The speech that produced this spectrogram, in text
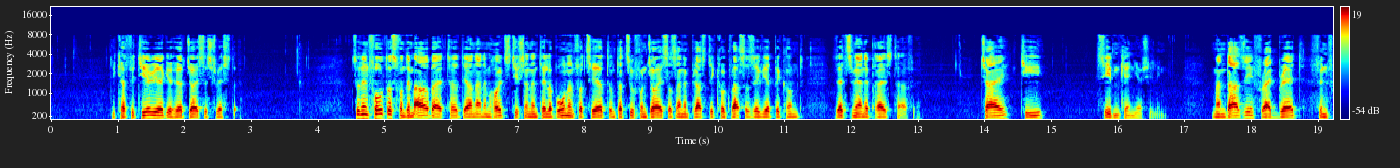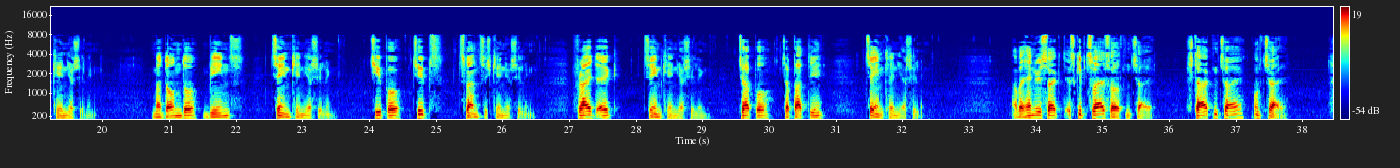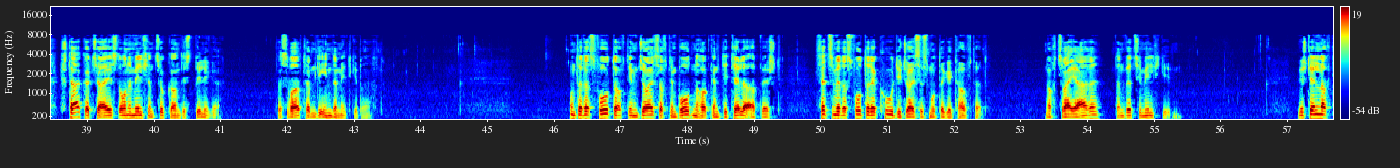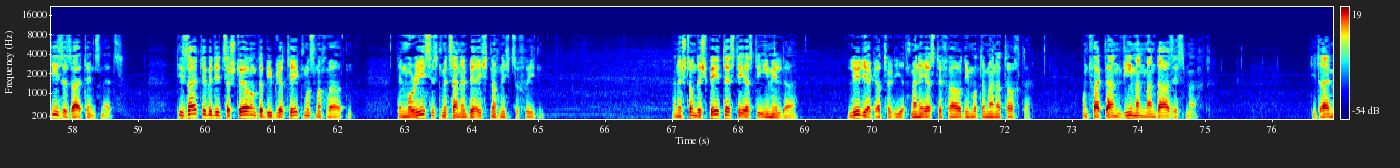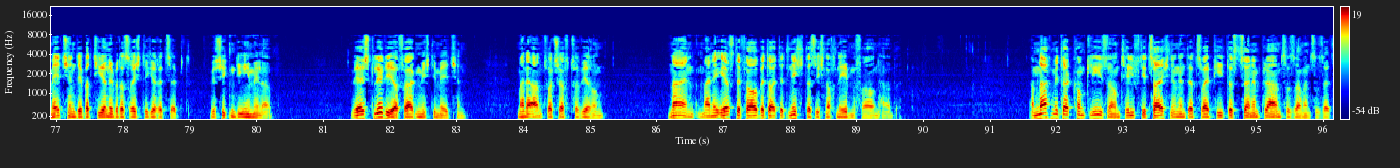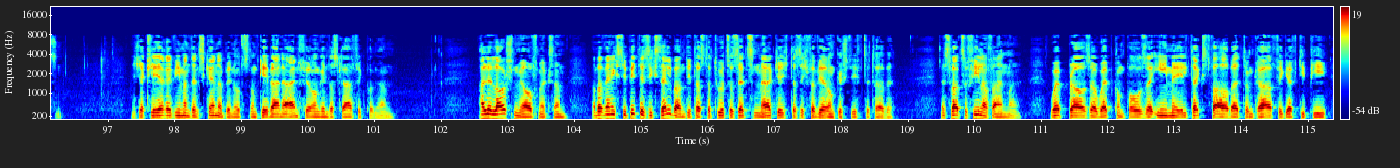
Die Cafeteria gehört Joyces Schwester. Zu den Fotos von dem Arbeiter, der an einem Holztisch einen Teller Bohnen verzehrt und dazu von Joyce aus einem Plastikkrug Wasser serviert bekommt, setzen wir eine Preistafel. Chai, Tea, sieben Kenya-Schilling. Mandasi, Fried Bread, fünf Kenya-Schilling. Madondo, Beans, zehn Kenya-Schilling. Chipo, Chips, 20 Kenia-Schilling. Fried Egg, 10 Kenia-Schilling. Chapo, Chapati, 10 Kenia-Schilling. Aber Henry sagt, es gibt zwei Sorten Chai. Starken Chai und Chai. Starker Chai ist ohne Milch und Zucker und ist billiger. Das Wort haben die Inder mitgebracht. Unter das Foto, auf dem Joyce auf dem Boden hockend die Teller abwäscht, setzen wir das Foto der Kuh, die Joyces Mutter gekauft hat. Noch zwei Jahre, dann wird sie Milch geben. Wir stellen auch diese Seite ins Netz. Die Seite über die Zerstörung der Bibliothek muss noch warten, denn Maurice ist mit seinem Bericht noch nicht zufrieden. Eine Stunde später ist die erste E-Mail da. Lydia gratuliert, meine erste Frau, die Mutter meiner Tochter, und fragt an, wie man Mandasis macht. Die drei Mädchen debattieren über das richtige Rezept. Wir schicken die E-Mail ab. Wer ist Lydia? fragen mich die Mädchen. Meine Antwort schafft Verwirrung. Nein, meine erste Frau bedeutet nicht, dass ich noch Nebenfrauen habe. Am Nachmittag kommt Lisa und hilft, die Zeichnungen der zwei Peters zu einem Plan zusammenzusetzen. Ich erkläre, wie man den Scanner benutzt und gebe eine Einführung in das Grafikprogramm. Alle lauschen mir aufmerksam, aber wenn ich sie bitte, sich selber an die Tastatur zu setzen, merke ich, dass ich Verwirrung gestiftet habe. Es war zu viel auf einmal. Webbrowser, Webcomposer, E-Mail, Textverarbeitung, Grafik, FTP.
